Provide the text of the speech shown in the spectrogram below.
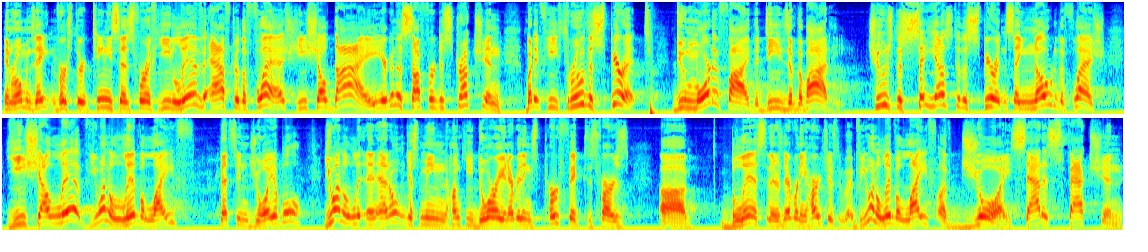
In Romans 8 and verse 13, he says, For if ye live after the flesh, ye shall die. You're going to suffer destruction. But if ye through the Spirit do mortify the deeds of the body, choose to say yes to the Spirit and say no to the flesh, ye shall live. You want to live a life that's enjoyable? You want to, li- and I don't just mean hunky dory and everything's perfect as far as. Uh, bliss and there's never any hardships. If you want to live a life of joy, satisfaction,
